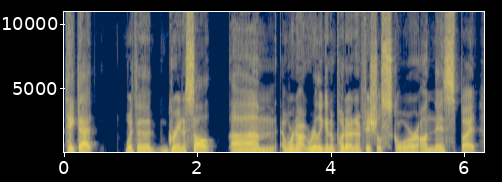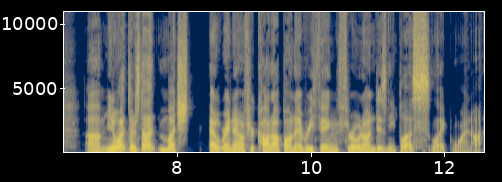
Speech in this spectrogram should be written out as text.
take that with a grain of salt. Um, we're not really going to put an official score on this, but um, you know what? There's not much out right now. If you're caught up on everything, throw it on Disney Plus. Like, why not?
